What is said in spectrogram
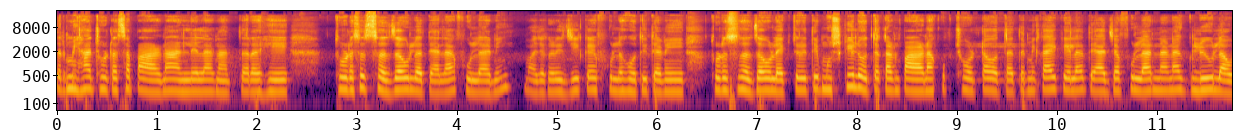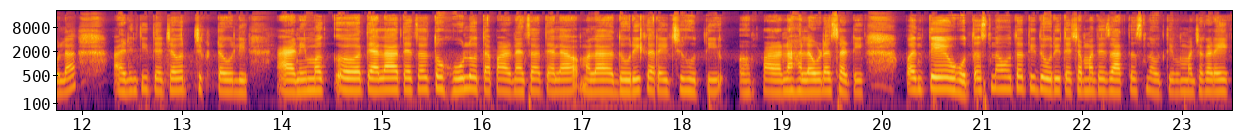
तर मी हा छोटासा पाळणा आणलेला ना तर हे थोडंसं सजवलं त्याला फुलांनी. माझ्याकडे जी काही फुलं होती त्याने थोडंसं सजवलं. ॲक्च्युली ते मुश्किल होतं कारण पाळणा खूप छोटा होता. तर मी काय केलं त्या ज्या फुलांना ना ग्ल्यू लावला आणि ती त्याच्यावर चिकटवली. आणि मग त्याला त्याचा तो होल होता पाळण्याचा त्याला मला दोरी करायची होती पाळणा हलवण्यासाठी. पण ते होतच नव्हतं ती दोरी त्याच्यामध्ये जातच नव्हती. मग माझ्याकडे एक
